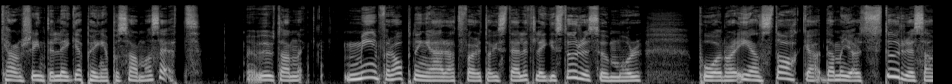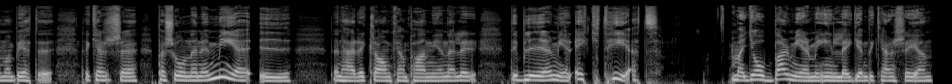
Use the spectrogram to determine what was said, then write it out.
kanske inte lägga pengar på samma sätt. Utan min förhoppning är att företag istället lägger större summor på några enstaka där man gör ett större samarbete där kanske personen är med i den här reklamkampanjen eller det blir en mer äkthet. Man jobbar mer med inläggen, det kanske är en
